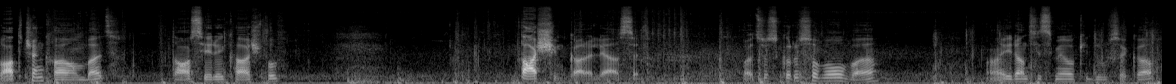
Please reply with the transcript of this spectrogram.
Վատ չեն խաղում, բայց 13 հաշվով տաշիմ կարելի ասել Բայց ус կրուսով ով է իրանցից մի օքի դուրս եկավ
